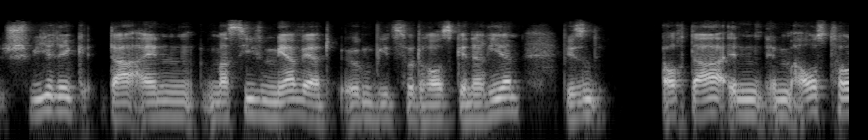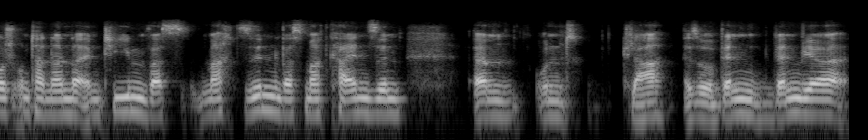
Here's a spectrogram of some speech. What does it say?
schwierig, da einen massiven Mehrwert irgendwie zu draus generieren. Wir sind auch da in, im Austausch untereinander im Team, was macht Sinn, was macht keinen Sinn. Ähm, und klar, also wenn, wenn wir,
